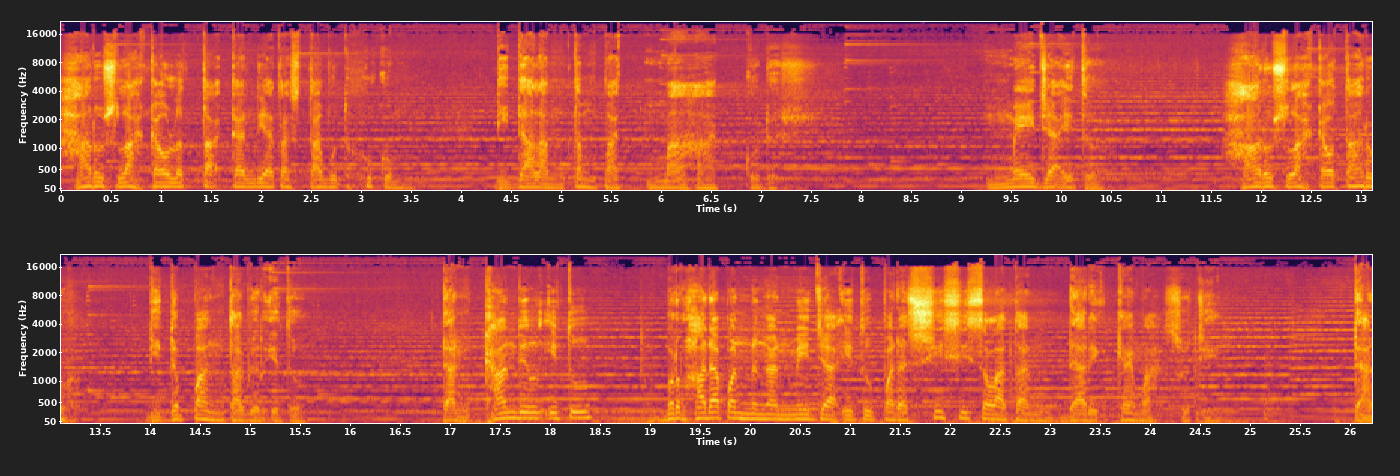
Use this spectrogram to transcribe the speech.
haruslah kau letakkan di atas tabut hukum di dalam tempat maha kudus. Meja itu haruslah kau taruh di depan tabir itu, dan kandil itu berhadapan dengan meja itu pada sisi selatan dari kemah suci. Dan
